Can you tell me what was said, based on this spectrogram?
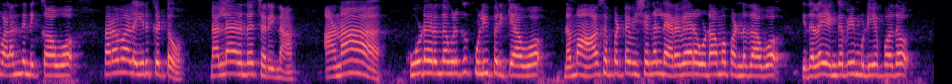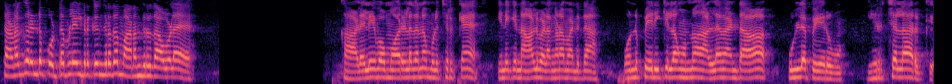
வளர்ந்து நிக்காவோ. பரவாயில்ல இருக்கட்டும். நல்லா இருந்தா சரிதான் ஆனா கூட இருந்தவங்களுக்கு குழி பறிக்காவோ. நம்ம ஆசைப்பட்ட விஷயங்கள் நிறைவேற விடாம பண்ணதாவோ. இதெல்லாம் எங்க போய் முடிய போதோ? தனக்கு ரெண்டு பொட்ட பிள்ளைகள் இருக்குங்கிறத மறந்துருதாவளே காலையில இவன் முறையில தானே முடிச்சிருக்கேன் இன்னைக்கு நாள் வழங்கின மாட்டேதான் ஒண்ணு பெருக்கலாம் ஒன்றும் அள்ள வேண்டாம். உள்ள போயிருவோம். எரிச்சலா இருக்கு.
